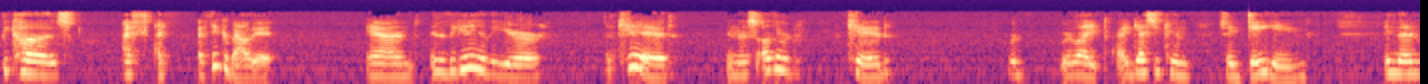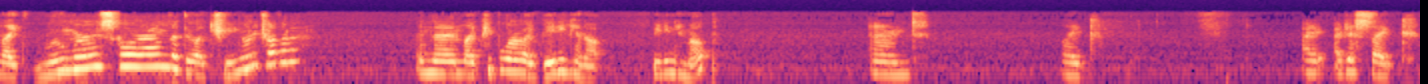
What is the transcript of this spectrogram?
because I, I, I think about it, and in the beginning of the year, a kid and this other kid were, were like I guess you can say dating, and then like rumors go around that they're like cheating on each other, and then like people are like beating him up, beating him up and like I I just like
